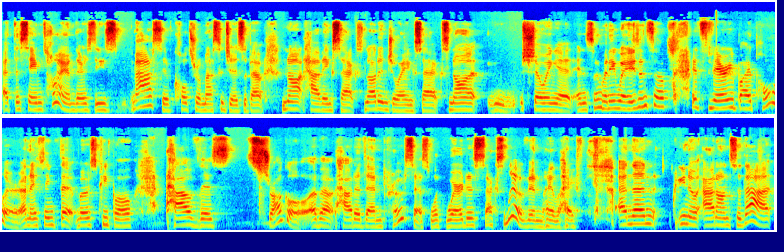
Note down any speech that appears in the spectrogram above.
at the same time, there's these massive cultural messages about not having sex, not enjoying sex, not showing it in so many ways. And so it's very bipolar. And I think that most people have this struggle about how to then process like where does sex live in my life? And then you know add on to that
